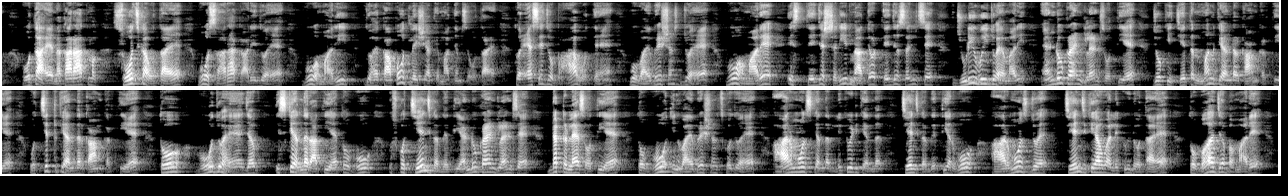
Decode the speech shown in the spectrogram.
होता है, नकारात्मक सोच का होता है, वो सारा कार्य जो है, वो हमारी जो है कापोत लेशिया के माध्यम से होता है। तो ऐसे जो भाव होते हैं, वो वाइब्रेशंस जो है, वो हमारे इस तेजस शरीर में आते हैं और तेजस शरीर से जुड़ी हुई जो है हमारी एंडोक्राइन ग्लैंड्स होती है, जो कि चेतन मन के अंदर काम करती है, वो चित्त के अंदर काम करती है तो वो जो है जब इसके अंदर आती है तो वो उसको चेंज कर देती है। एंडोक्राइन ग्लैंड से डक्टलेस होती है तो वो इन वाइब्रेशंस को जो है हारमोन्स के अंदर लिक्विड के अंदर चेंज कर देती है। और वो हारमोन्स जो है चेंज किया हुआ लिक्विड होता है तो वह जब हमारे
